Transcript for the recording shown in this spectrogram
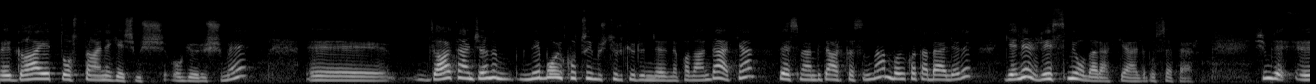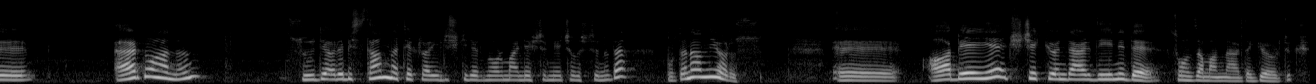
Ve gayet dostane geçmiş o görüşme. E, zaten canım ne boykotuymuş Türk ürünlerine falan derken resmen bir de arkasından boykot haberleri gene resmi olarak geldi bu sefer. Şimdi e, Erdoğan'ın Suudi Arabistan'la tekrar ilişkileri normalleştirmeye çalıştığını da buradan anlıyoruz. Ee, AB'ye çiçek gönderdiğini de son zamanlarda gördük.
